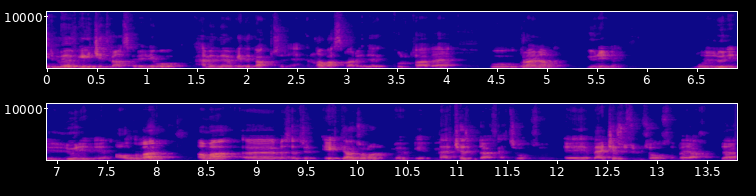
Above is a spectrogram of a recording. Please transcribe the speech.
bir mövqeyə iki transfer eləyib o həmin mövqedə qapıcıdır. Yəni Navas var idi, Kurta və bu Ukraynalı Yunini. Lunin, Lunini aldılar. Amma ə, məsəl üçün ehtiyacı olan mövqe mərkəz müdafiəçi olsun, e, mərkəz hücumçusu olsun və yaxud da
